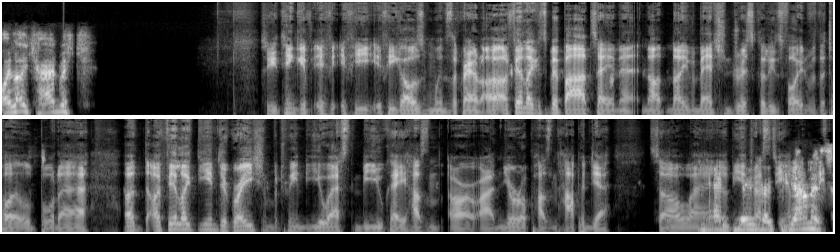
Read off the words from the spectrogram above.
I like Hardwick. So you think if, if, if he if he goes and wins the crown, I, I feel like it's a bit bad saying that, not not even mention Driscoll who's fighting for the title, but uh, I, I feel like the integration between the US and the UK hasn't or and Europe hasn't happened yet. So uh, Yeah, it'll be interesting. to to be see how that honest.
